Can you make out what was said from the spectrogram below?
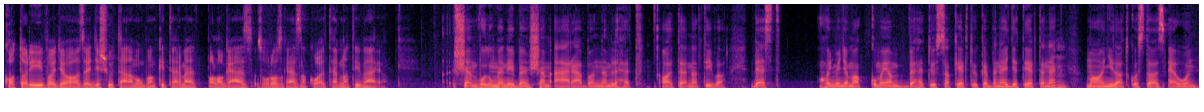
katari vagy az Egyesült Államokban kitermelt palagáz az orosz gáznak alternatívája? Sem volumenében, sem árában nem lehet alternatíva. De ezt hogy mondjam, a komolyan vehető szakértők ebben egyetértenek. Uh-huh. Ma nyilatkozta az E.ON,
